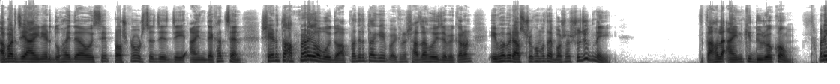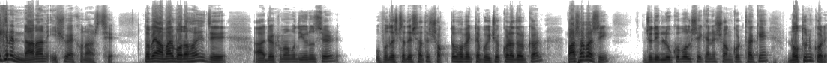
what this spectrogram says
আবার যে আইনের দোহাই দেওয়া হয়েছে, প্রশ্ন উঠছে যে যে আইন দেখাচ্ছেন, সেটা তো আপনারাই অবৈধ। আপনাদের তো আগে এখানে সাজা হয়ে যাবে, কারণ এইভাবে রাষ্ট্র ক্ষমতায় বসার সুযোগ নেই। তাহলে আইন কি দুই রকম মানে এখানে নানান ইস্যু এখন আসছে। তবে আমার মনে হয় যে ডক্টর মোহাম্মদ ইউনুসের উপদেষ্টাদের সাথে শক্তভাবে একটা বৈঠক করা দরকার। পাশাপাশি যদি লোকবল সেখানে সংকট থাকে, নতুন করে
